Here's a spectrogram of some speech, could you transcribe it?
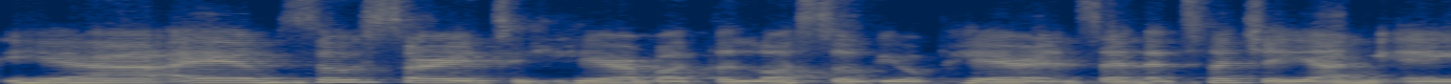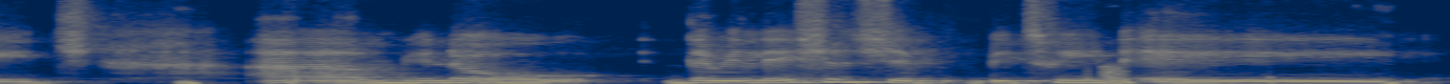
Yeah, I am so sorry to hear about the loss of your parents and at such a young age. Um, you know, the relationship between a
